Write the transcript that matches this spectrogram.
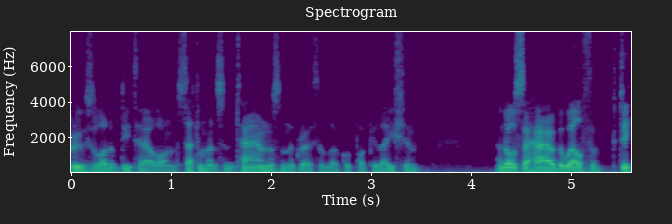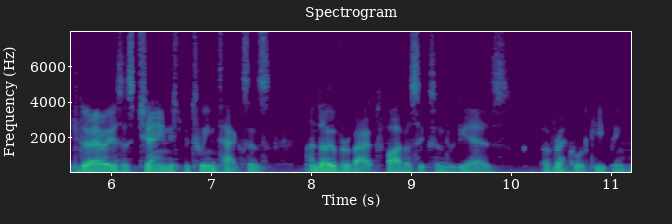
proves a lot of detail on settlements and towns and the growth of local population, and also how the wealth of particular areas has changed between taxes and over about five or six hundred years of record keeping.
